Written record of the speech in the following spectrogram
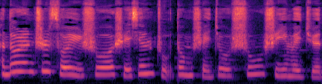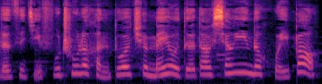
很多人之所以说谁先主动谁就输，是因为觉得自己付出了很多却没有得到相应的回报，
